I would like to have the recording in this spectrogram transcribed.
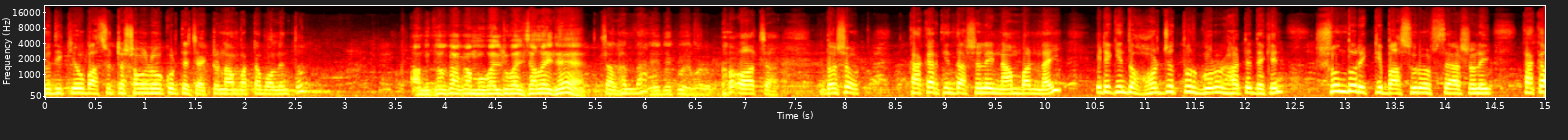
যদি কেউ বাছুরটা সংগ্রহ করতে চায় একটু নাম্বারটা বলেন তো। আমি তো কাকা মোবাইল টোবাইল চালাই না। চালান না। দেখো এবার। ও আচ্ছা। দর্শক কাকার কিন্তু আসলে নাম্বার নাই। এটা কিন্তু হরজতপুর গরুর হাটে দেখেন সুন্দর একটি বাছুর উঠছে আসলে কাকা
